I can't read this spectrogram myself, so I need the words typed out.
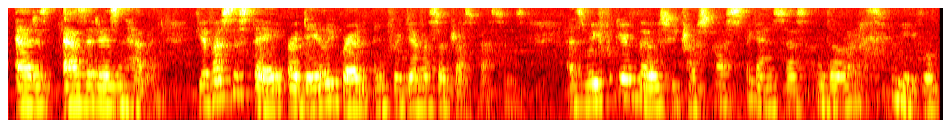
as, as it is in heaven. Give us this day our daily bread, and forgive us our trespasses, as we forgive those who trespass against us, and deliver us from evil.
